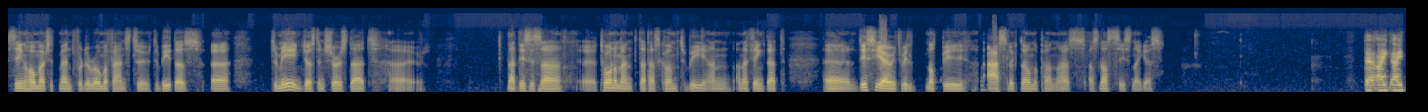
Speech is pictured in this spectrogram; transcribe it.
seeing how much it meant for the Roma fans to to beat us, uh, to me just ensures that uh, that this is a, a, tournament that has come to be, and and I think that uh, this year it will not be as looked down upon as as last season, I guess. That I I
